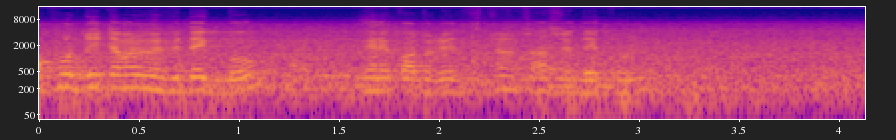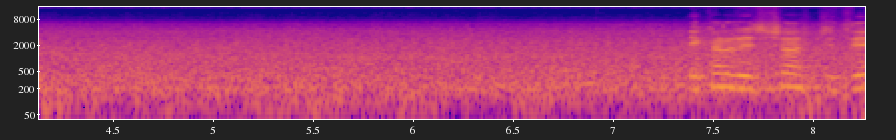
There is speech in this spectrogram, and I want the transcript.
অপর দুইটা আমরা মেপে দেখব। এখানে কত রেজিস্ট্যান্স আছে দেখুন। এখানে রেজিস্ট্যান্স আসতেছে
